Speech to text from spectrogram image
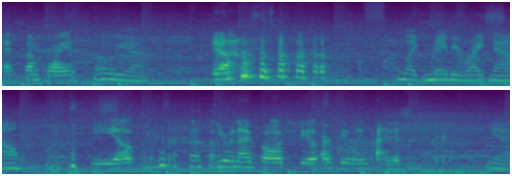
at some point. Oh yeah. Yeah. Like maybe right now. yep. you and I both feel are feeling kind of stuck. Yeah.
